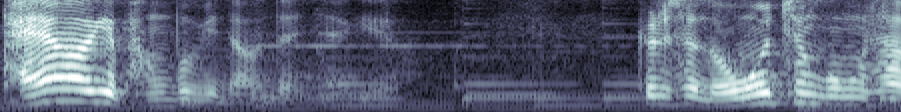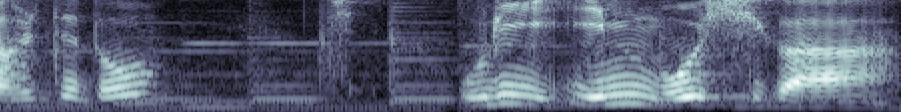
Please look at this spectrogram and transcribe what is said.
다양하게 방법이 나온다는 이야기예요. 그래서 농어촌 공사 할 때도 우리 임모 씨가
